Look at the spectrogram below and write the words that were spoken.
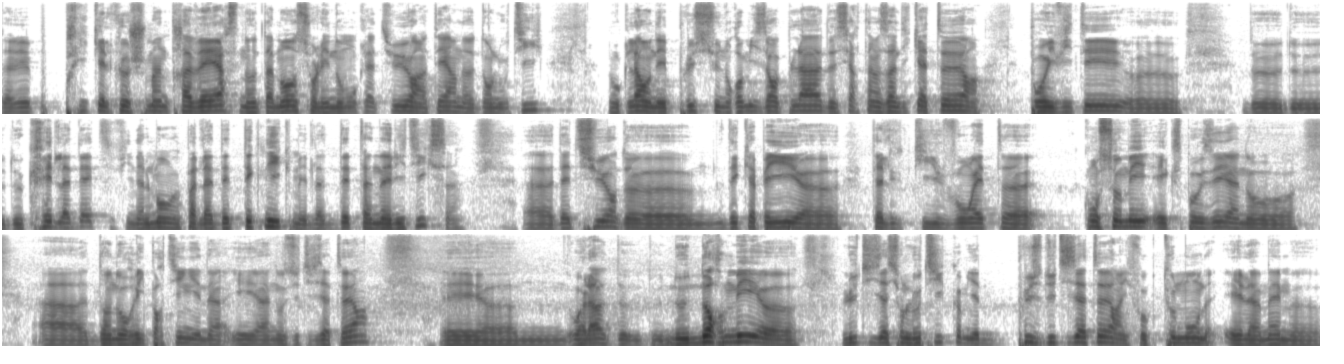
avait pris quelques chemins de traverse, notamment sur les nomenclatures internes dans l'outil. Donc là, on est plus une remise en plat de certains indicateurs pour éviter euh, de, créer de la dette, finalement, pas de la dette technique, mais de la dette analytics, euh, d'être sûr de, des KPI euh, tels qu'ils vont être consommés et exposés dans nos reporting et, à nos utilisateurs. Et voilà, de, de normer l'utilisation de l'outil. Comme il y a plus d'utilisateurs, il faut que tout le monde ait la même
